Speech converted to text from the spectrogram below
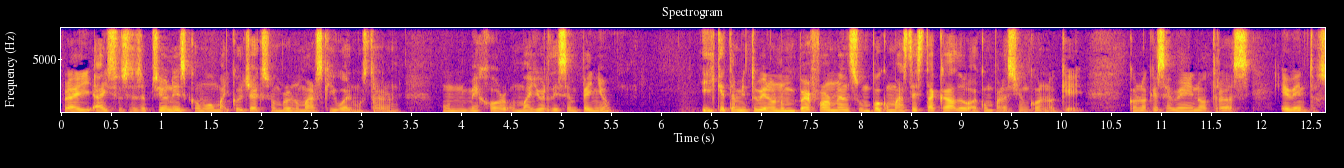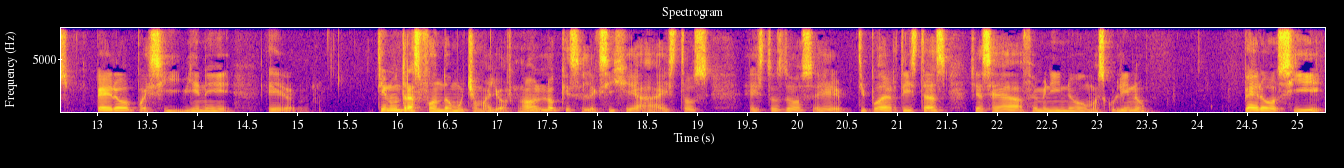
Pero hay, hay sus excepciones como Michael Jackson, Bruno Mars, que igual mostraron un mejor, un mayor desempeño y que también tuvieron un performance un poco más destacado a comparación con lo que, con lo que se ve en otros eventos. Pero pues sí, viene eh, tiene un trasfondo mucho mayor, ¿no? Lo que se le exige a estos, estos dos eh, tipos de artistas, ya sea femenino o masculino, pero sí,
